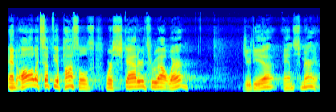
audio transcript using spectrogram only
and all except the apostles were scattered throughout where? Judea and Samaria.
